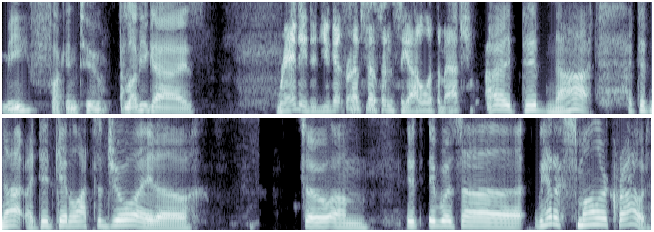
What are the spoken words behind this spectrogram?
me fucking too. Love you guys. Randy, did you get Friendship. sepsis in Seattle at the match? I did not. I did not. I did get lots of joy though. So um it it was uh we had a smaller crowd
